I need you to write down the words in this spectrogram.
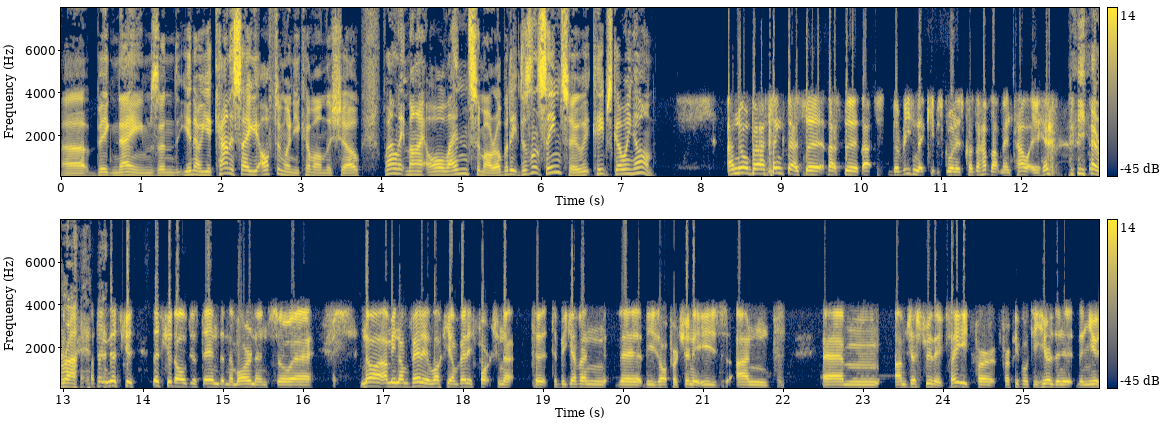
uh, big names. And, you know, you kind of say often when you come on the show, well, it might all end tomorrow, but it doesn't seem to. It keeps going on. I know, but I think that's the that's the that's the reason it keeps going is because I have that mentality. yeah, right. I think this could this could all just end in the morning. So, uh, no, I mean I'm very lucky. I'm very fortunate to, to be given the, these opportunities, and um, I'm just really excited for, for people to hear the the new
